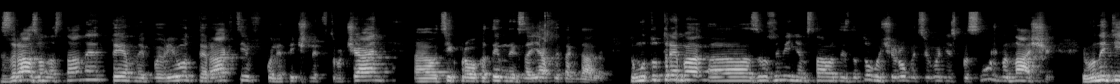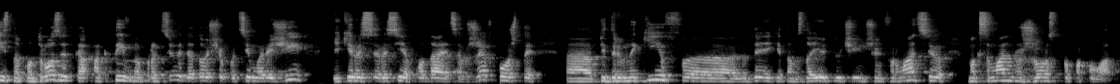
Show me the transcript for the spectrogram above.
зразу настане темний період терактів, політичних втручань, е, оцих провокативних заяв і так далі. Тому тут треба е, з розумінням ставитись до того, що робить сьогодні спецслужби наші, і вони дійсно контррозвідка активно працює для того, щоб оці мережі, які Росія, вкладається вже в кошти е, підривників, людей, які там здають ту чи іншу інформацію, максимально жорстко пакувати.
